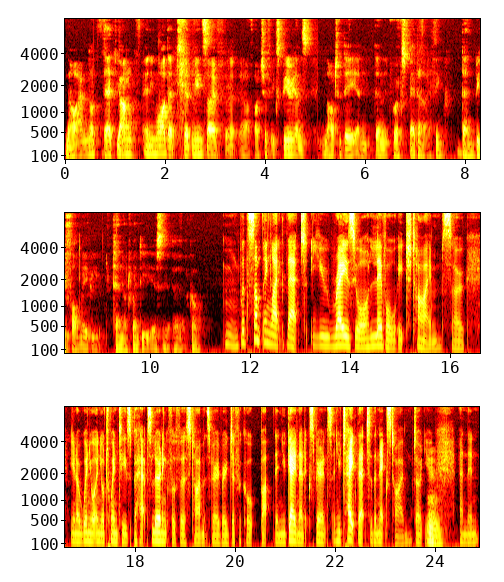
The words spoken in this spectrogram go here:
now I'm not that young anymore. That that means I've uh, a bunch of experience now today, and then it works better, I think, than before, maybe ten or twenty years uh, ago. Mm, with something like that, you raise your level each time. So, you know, when you're in your 20s, perhaps learning it for the first time, it's very, very difficult. But then you gain that experience and you take that to the next time, don't you? Mm. And then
